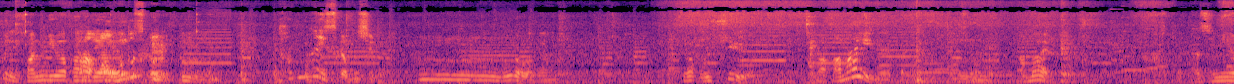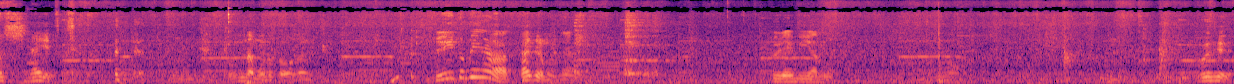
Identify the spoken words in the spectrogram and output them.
特に酸味はあ感じないあ本当ですか？うん。足んないですかむしろ。うーん。どうだろうねいや美味しいよ。あ甘いねやっぱりね、うん、甘い味見をしないで作っちゃう。どんなものか分かんない。スイートビーナーが書いてるもんね。プレミアム。うん、美味しい。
